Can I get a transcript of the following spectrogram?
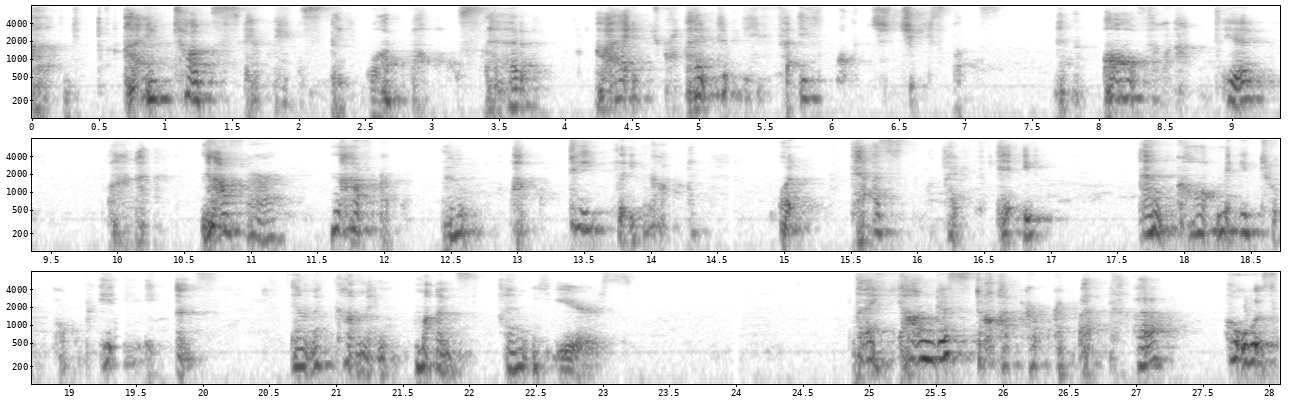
And I took seriously what Paul said. I tried to be faithful to Jesus in all that I did, but I never, never knew how deeply God would test and call me to obedience in the coming months and years. The youngest daughter, Rebecca, who was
